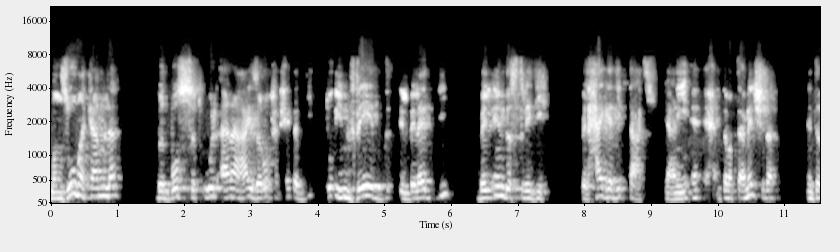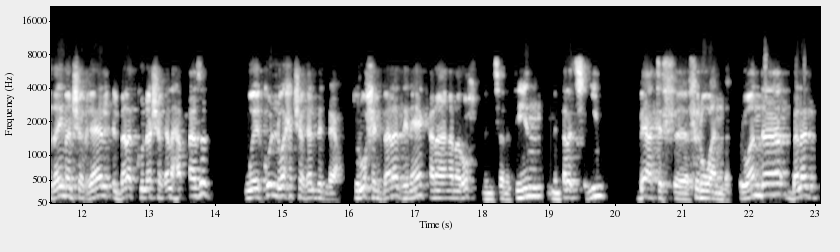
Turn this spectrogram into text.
منظومة كاملة بتبص تقول أنا عايز أروح الحتت دي to invade البلاد دي بال industry دي بالحاجة دي بتاعتي. يعني أنت ما بتعملش ده. أنت دايما شغال البلد كلها شغالة هاب وكل واحد شغال بدراعه. تروح البلد هناك أنا أنا رحت من سنتين من ثلاث سنين بعت في رواندا. رواندا بلد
